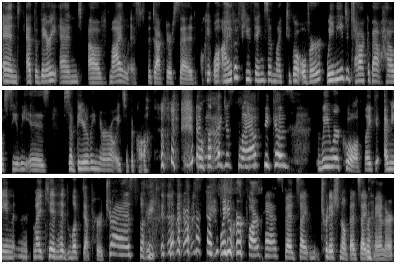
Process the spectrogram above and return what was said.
And at the very end of my list, the doctor said, Okay, well, I have a few things I'd like to go over. We need to talk about how Celie is severely neuroatypical. and I just laughed because we were cool. Like, I mean, mm. my kid had looked up her dress. Like, was, we were far past bedside, traditional bedside manner.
